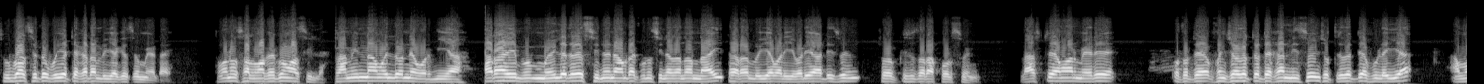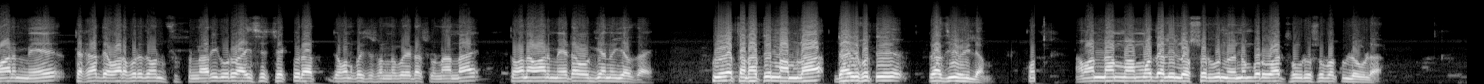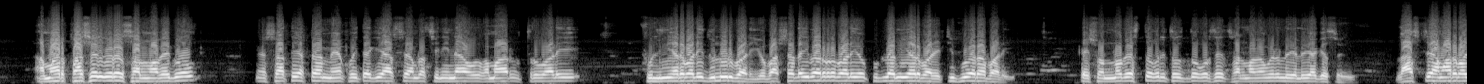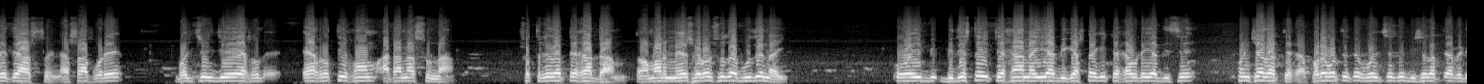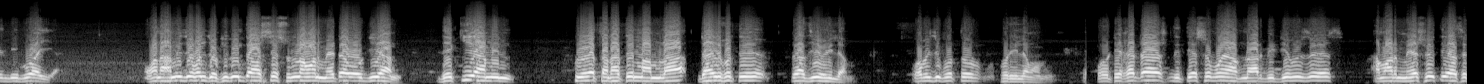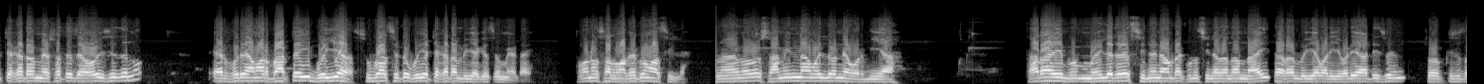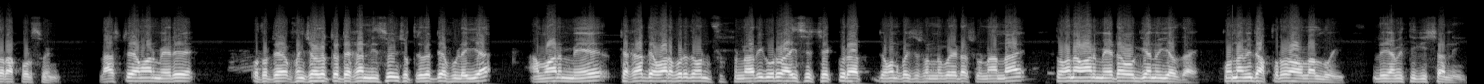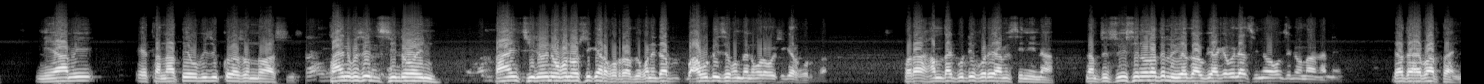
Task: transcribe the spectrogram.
সুবা সেটো বইয়ে টাকাটা লইয়া গেছে মেয়েটায়। তখনও সালমা বেগম আসিলা। স্বামীর নাম হইল নেওয়ার মিয়া। তারা এই মহিলাদের চিনে না, আমরা কোনো চিনা জানা নাই। তারা লইয়া বাড়ি বাড়ি আটিছেন, সব কিছু তারা করছেন। লাস্টে আমার মেয়েরে কত পঞ্চাশ হাজার টাকা নিছেন সত্তর হাজার টাকা ফুলাইয়া। আমার মেয়ে টাকা দেওয়ার পরে যখন সোনারি গরু আইসে চেক করে যখন কইছে স্বর্ণ করে এটা শোনা নাই, তখন আমার মেয়েটা অজ্ঞান হইয়া যায়। পুরো থানাতে মামলা দায়ের করতে রাজি হইলাম। আমার নাম মোহাম্মদ আলী লস্করপুর, নয় নম্বর ওয়ার্ড, পৌরসভা কুলৌলা। আমার পাশের ঘরে সালমা বেগম। সাথে একটা মেয়ে কইতা কি আসছে, আমরা চিনি না। ও আমার উত্তর বাড়ি ফুলমিয়ার বাড়ি, দুলুর বাড়ি, ও বাসা ড্রাইভারের বাড়ি, ও কুটলা মিয়ার বাড়ি, টিপুয়ারা বাড়ি। এই সৈন্য ব্যস্ত করে তদন্ত করছে, সালমা বেগমের লইয়া লইয়া গেছেন লাস্টে আমার বাড়িতে আসছেন। আসার পরে বলছেন যে, এক- রতি কম আটানা সোনা, সত্তর হাজার টাকা দাম। তো আমার মেয়ে সরল সুদা বুঝে নাই। ওই বিদেশ থেকে টাকা নাইয়া, বিকাশ থেকে টাকা উঠাইয়া দিছে, পঞ্চাশ হাজার টাকা। পরবর্তীতে বলছে যে, বিশ হাজার টাকা বেটে দিব আইয়া। আমি যখন জকিগঞ্জ আসছে, শুনলাম আমার মেয়েটা অজ্ঞান। দেখি আমি থানাতে মামলা দায়ের করতে রাজি হইলাম। অভিযোগপত্র করিলাম আমি। ও টাকাটা দিতে সময় আপনার বিডিও আমার মেশ হইতে আছে, টাকাটা মেয়ের সাথে দেওয়া হয়েছে যেন। এরপরে আমার বাটাই বইয়া সুভাষ সেটো বইয়া টাকাটা লইয়া গেছে মেয়েটায়। তখনও সালমা বেগম আসিলা। স্বামীর নাম হইল নেওয়ার মিয়া। তারা এই মহিলাদের চিনে আমরা কোনো চিনা জানা নাই। তারা লইয়া বাড়ি বাড়ি আটিছেন সব কিছু তারা করছেন। লাস্টে আমার মেয়েরে কত টাকা, পঞ্চাশ হাজার টাকা নিছেন সত্তর হাজার টাকা ফুলাইয়া। আমার মেয়ে টাকা দেওয়ার পরে যখন সোনারি গরু আইসে চেক করে, যখন কইছে স্বর্ণ করে এটা শোনা নাই, তখন আমার মেয়েটা অজ্ঞান হইয়া যায়। তখন আমি ডাক্তারের আওলা লই লই আমি চিকিৎসা নেই। নিয়ে আমি এ থানাতে অভিযোগ করার জন্য আসি। তাই কইছে চিনইন তাই চিনইন ওখানে অস্বীকার করবা। যখন এটা বাবুটিছে ওখানে তাই অস্বীকার করবা। ওরা হান্দা গুটি করে আমি চিনি না। নাম তুই সুই চিনো না লইয়া যাও, আগে বলে চিনো চিনো না কানে যা ড্রাইভার তাই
